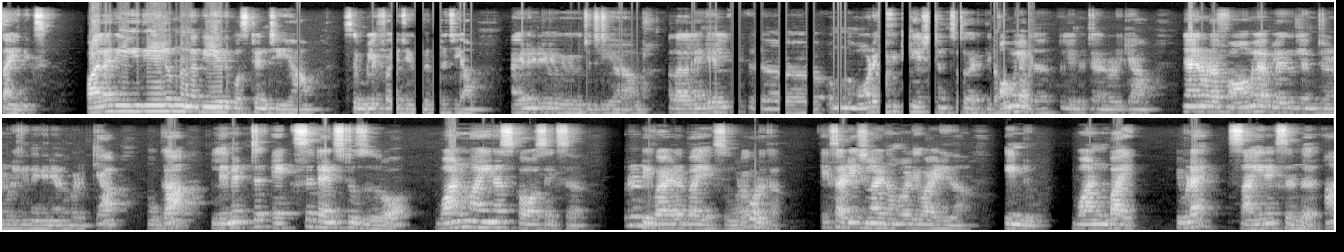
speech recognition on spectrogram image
sine x പല രീതിയിലും നിങ്ങൾക്ക് ഈ ഒരു ക്വസ്റ്റ്യൻ ചെയ്യാം. സിംപ്ലിഫൈ ചെയ്തിട്ട് ചെയ്യാം. ഐഡന്റിറ്റി ഉപയോഗിച്ച് ചെയ്യാം. അതല്ലെങ്കിൽ ഒന്ന് മോഡിഫിക്കേഷൻസ് വരുത്തി ഫോമുല ലിമിറ്റ് കണ്ടുപിടിക്കാം ഞാനിവിടെ ഫോമുല അപ്ലൈ ചെയ്തിട്ട് ലിമിറ്റ് കണ്ടുപിടിക്കുന്നത് എങ്ങനെയാണെന്ന് പഠിക്കാം. നോക്കാം. Limit x tends to zero one minus cos x ഒരു ഡിവൈഡഡ് ബൈ എക്സും കൂടെ കൊടുക്കാം. എക്സ് അഡീഷണൽ ആയിട്ട് നമ്മൾ ഡിവൈഡ് ചെയ്താൽ ഇന്റു വൺ ബൈ ഇവിടെ സൈൻ എക്സ് ഉണ്ട്. ആ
